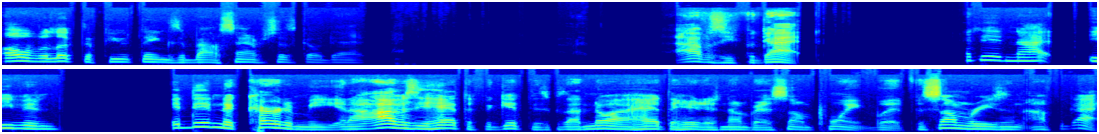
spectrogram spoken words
Overlooked a few things about San Francisco that I obviously forgot. I did not even. It didn't occur to me, and I obviously had to forget this because I know I had to hear this number at some point, but for some reason I forgot.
